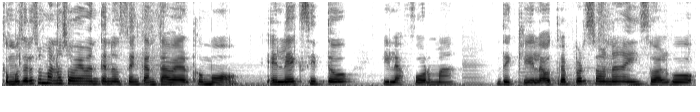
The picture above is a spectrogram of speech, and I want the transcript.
como seres humanos obviamente nos encanta ver como el éxito y la forma de que la otra persona hizo algo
